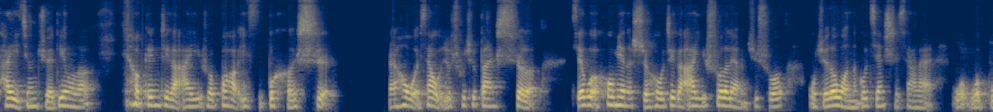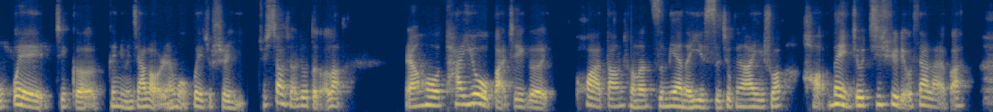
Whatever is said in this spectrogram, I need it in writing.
他已经决定了要跟这个阿姨说不好意思不合适，然后我下午就出去办事了。结果后面的时候，这个阿姨说了两句，说我觉得我能够坚持下来，我我不会这个跟你们家老人，我会就是就笑笑就得了。然后他又把这个。话当成了字面的意思，就跟阿姨说：“好，那你就继续留下来吧。”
